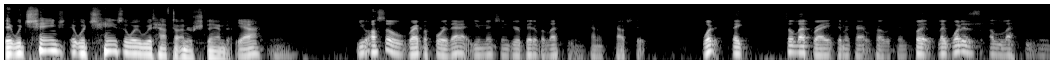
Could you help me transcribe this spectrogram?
it would change. It would change the way we'd have to understand it. Yeah. You also right before that you mentioned you're a bit of a lefty and kind of couched it. What like so left right Democrat Republican, but like what does a lefty mean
